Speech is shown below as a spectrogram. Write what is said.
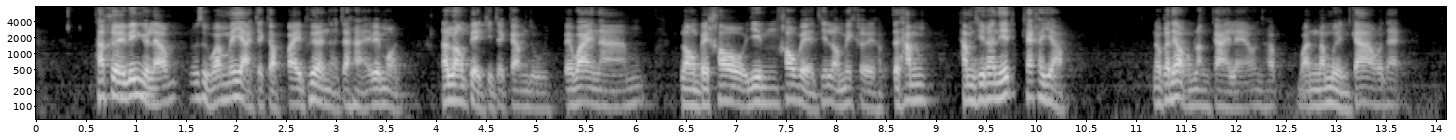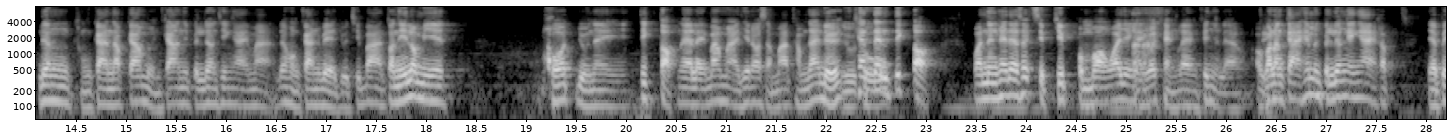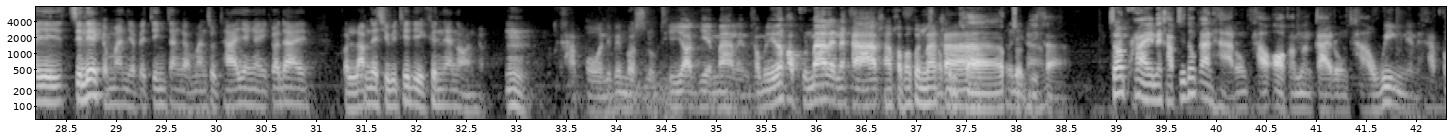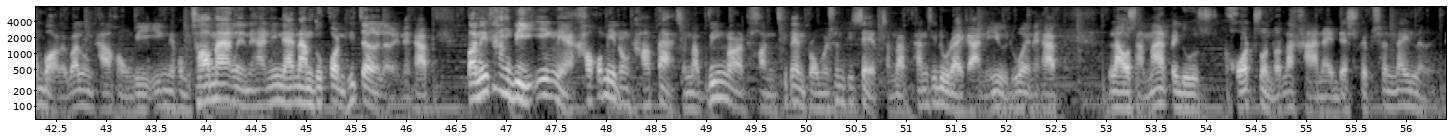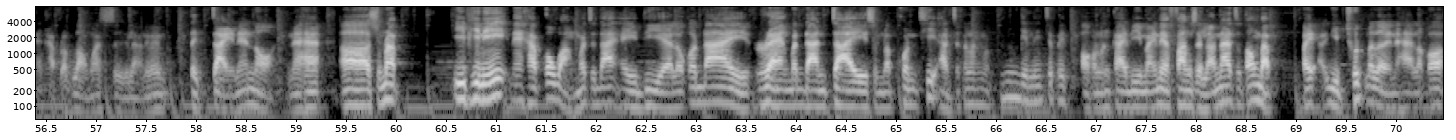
ถ้าเคยวิ่งอยู่แล้วรู้สึกว่าไม่อยากจะกลับไปเพื่อนอาจจะหายไปหมด แล้วลองเปลี่ยนกิจกรรมดูไปว่ายน้ำลองไปเข้ายิมเข้าเวทที่เราไม่เคยครับ แต่ทำทำทีละนิดแค่ขยับ เราก็ได้ออกกำลังกายแล้วนะครับ วันละหมื่นเก้าก็ได้ เรื่องของการนับ 9 9 0 0 0นี่เป็นเรื่องที่ง่ายมาก เรื่องของการเวทอยู่ที่บ้าน ตอนนี้เรามีโค้ดอยู่ใน Tik t o อกในอะไรมากมายที่เราสามารถทำได้หรือ YouTube แค่เต้น Tik t o อกวันหนึ่งให้ได้สักสิบคลิป ผมมองว่ายังไงก็แข็งแรงขึ้นอยู่แล้วออกกำลังกายให้มันเป็นเรื่องง่ายๆครับอย่าไปซีเรียสกับมันอย่าไปจริงจังกับมันสุดท้ายยังไงก็ได้ผลลัพธ์ในชีวิตที่ดีขึ้นแน่นอนครับ อืมครับโอ้นี่เป็นบทสรุปที่ยอดเยี่ยมมากเลยนะครับวันนี้ต้องขอบคุณมากเลยนะครับครับขอบพระคุณมากขอบคคุณรับครับสวัสดีครับ สำหรับใครนะครับที่ต้องการหารองเท้าออกกำลังกายรองเท้าวิ่งเนี่ยนะครับต้องบอกเลยว่ารองเท้าของ V i n เนี่ยผมชอบมากเลยนะฮะนี่แนะนำทุกคนที่เจอเลยนะครับตอนนี้ทาง V i n เนี่ยเขาก็มีรองเท้าแตะสำหรับวิ่งมาราธอนที่เป็นโปรโมชั่นพิเศษสำหรับท่านที่ดูรายการนี้อยู่ด้วยนะครับเราสามารถไปดูโค้ดส่วนลดราคาใน description ได้เลยนะครับรับรองว่าซื้อแล้วนี่มันติดใจแน่นอนนะฮะสำหรับ EP นี้นะครับก็หวังว่าจะได้ไอเดีย แล้วก็ได้แรงบันดาลใจสำหรับคนที่อาจจะกำลังแบบเย็นนี้จะไปออกกำลังกายดีไหมเนี่ยฟังเสร็จแล้วน่าจะต้องแบบไปหยิบชุดมาเลยนะฮะแล้วก็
